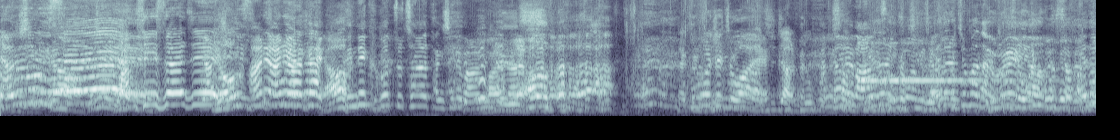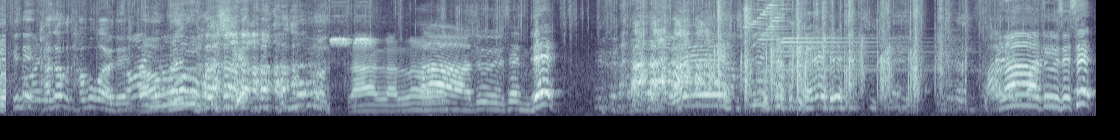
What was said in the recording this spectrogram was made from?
양심 있어. 양심 있어야지. 아니 아니 아니. 근데, 그것조차 당신의 마음입니다. 그거지 좋아해. 진짜 안 좋은 거 당신의 마음을 이거 애들 좀만 남겨주세요. 근데 가자고 다 먹어야 돼. 아 그래? 랄랄라. 하나 둘 셋 넷 하나 둘셋셋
